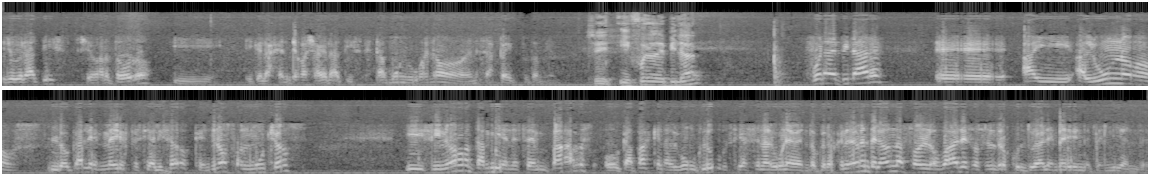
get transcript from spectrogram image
ir gratis, llevar todo y, y que la gente vaya gratis. Está muy bueno en ese aspecto también. Sí. ¿Y fuera de Pilar? Fuera de Pilar eh, hay algunos locales medio especializados que no son muchos, y si no, también es en pubs o capaz que en algún club si hacen algún evento, pero generalmente la onda son los bares o centros culturales medio independientes.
